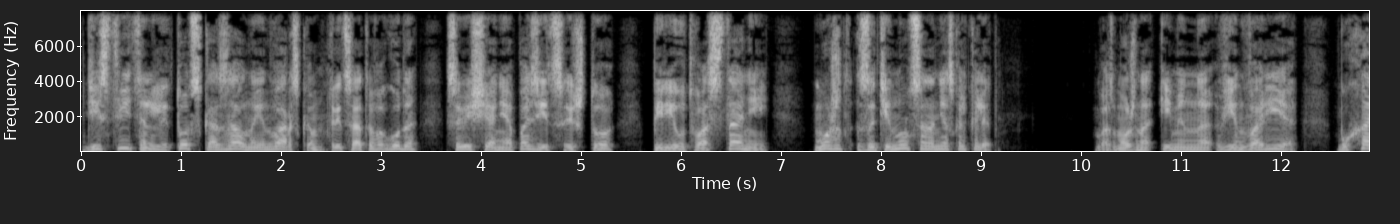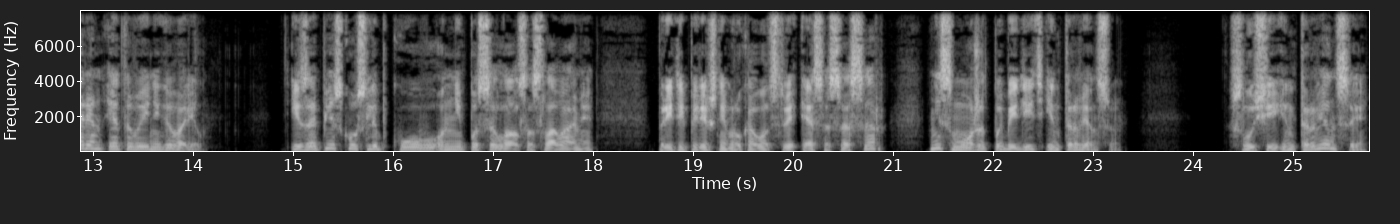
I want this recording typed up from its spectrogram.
Действительно ли тот сказал на январском 30-го года совещании оппозиции, что период восстаний может затянуться на несколько лет? Возможно, именно в январе Бухарин этого и не говорил. И записку Слепкову он не посылал со словами «При теперешнем руководстве СССР не сможет победить интервенцию». В случае интервенции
